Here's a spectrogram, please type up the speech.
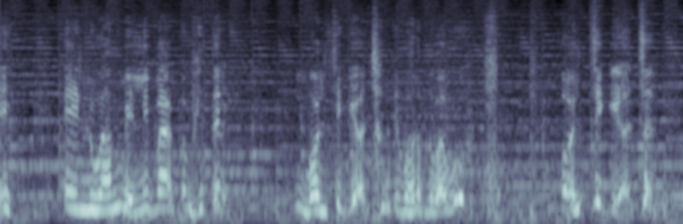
ଏଇ ଏଇ ନୂଆ ମିଲିମାଙ୍କ ଭିତରେ ବଞ୍ଚିକି ଅଛନ୍ତି ଭରତବାବୁ ବଞ୍ଚିକି ଅଛନ୍ତି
